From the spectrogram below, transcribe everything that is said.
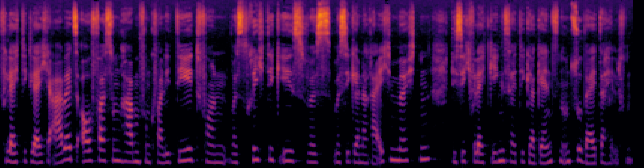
vielleicht die gleiche Arbeitsauffassung haben von Qualität, von was richtig ist, was, was sie gerne erreichen möchten, die sich vielleicht gegenseitig ergänzen und so weiterhelfen.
